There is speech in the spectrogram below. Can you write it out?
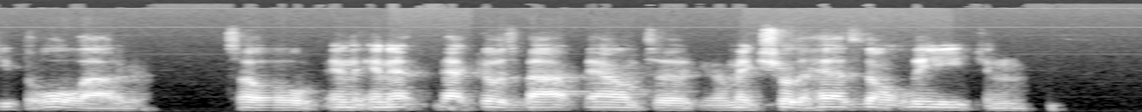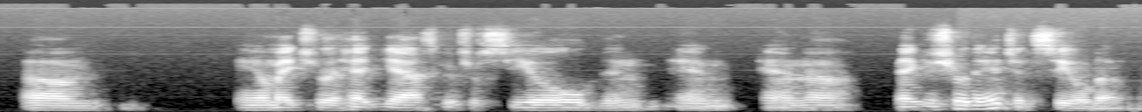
keep the oil out of it. So and and that, that goes back down to you know make sure the heads don't leak and um, you know make sure the head gaskets are sealed and and and uh, making sure the engine's sealed up.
